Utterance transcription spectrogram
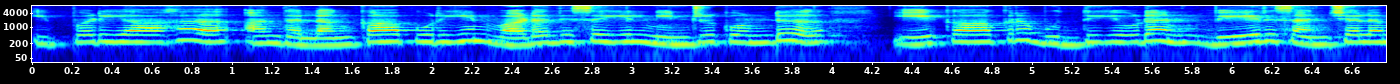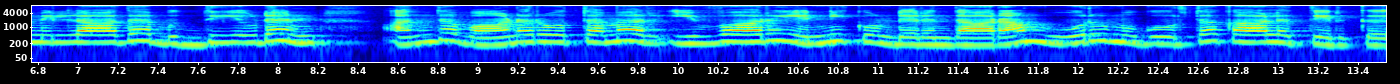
இப்படியாக அந்த லங்காபுரியின் வடதிசையில் நின்று கொண்டு ஏகாகிர புத்தியுடன் வேறு சஞ்சலமில்லாத புத்தியுடன் அந்த வானரோத்தமர் இவ்வாறு எண்ணிக்கொண்டிருந்தாராம் ஒரு முகூர்த்த காலத்திற்கு.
